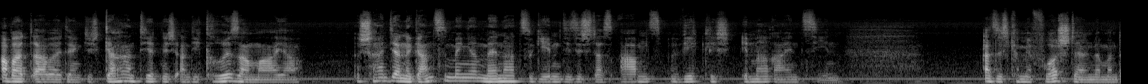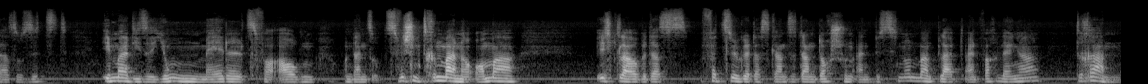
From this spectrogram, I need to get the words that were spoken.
aber dabei denke ich garantiert nicht an die Größer-Maya. Es scheint ja eine ganze Menge Männer zu geben, die sich das abends wirklich immer reinziehen. Also ich kann mir vorstellen, wenn man da so sitzt, immer diese jungen Mädels vor Augen und dann so zwischendrin mal eine Oma. Ich glaube, das verzögert das Ganze dann doch schon ein bisschen und man bleibt einfach länger dran.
